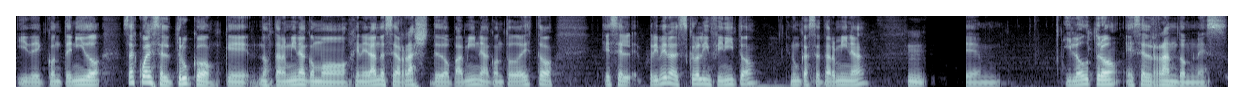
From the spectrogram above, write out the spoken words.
y de contenido. ¿Sabes cuál es el truco que nos termina como generando ese rush de dopamina con todo esto? Es el, primero el scroll infinito, que nunca se termina. Mm. Em, y lo otro es el randomness.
